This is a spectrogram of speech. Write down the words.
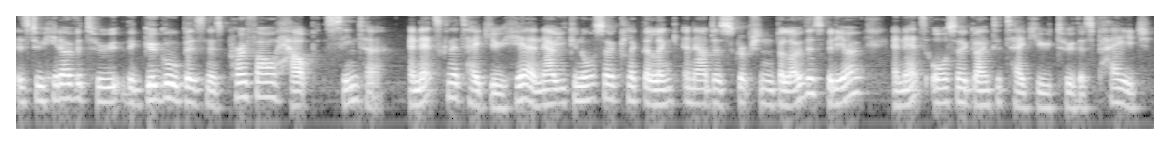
is to head over to the Google Business Profile Help Center and that's going to take you here. Now you can also click the link in our description below this video and that's also going to take you to this page.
